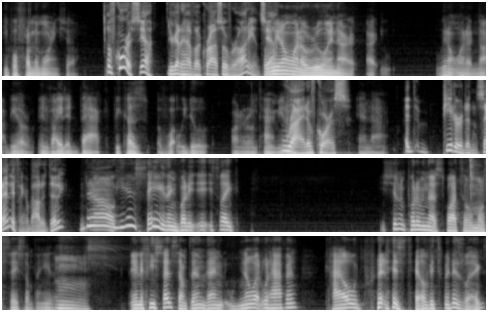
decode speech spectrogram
people from the morning show, Of course. Yeah. You're gonna have a crossover audience. but yeah. we don't want to ruin our, our. We don't want to not be uh, invited back because of what we do on our own time. You know? Right. Of course. And uh, Uh, Peter didn't say anything about it, did he? No, he didn't say anything, but it, it- it's like you shouldn't put him in that spot to almost say something either. Mm. And if he said something, then you know what would happen? Kyle would put his tail between his legs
